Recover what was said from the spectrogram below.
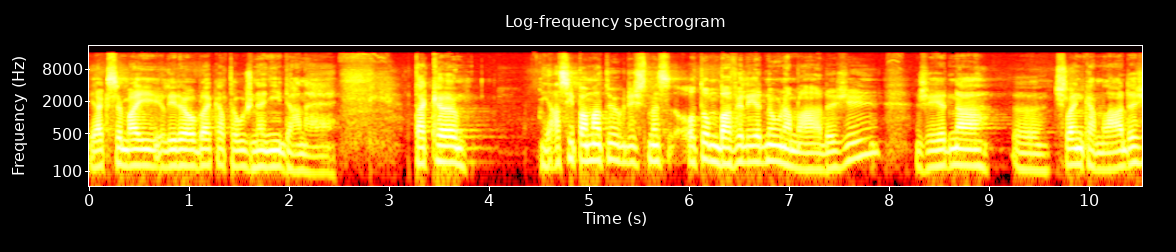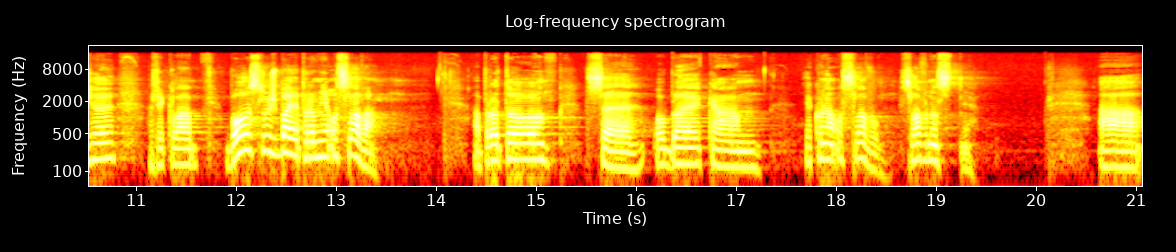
jak se mají lidé oblékat, to už není dané. Tak eh, já si pamatuju, když jsme o tom bavili jednou na mládeži, že jedna eh, členka mládeže řekla, bohoslužba je pro mě oslava. A proto se oblékám jako na oslavu, slavnostně. A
